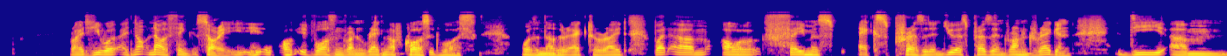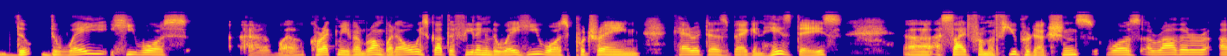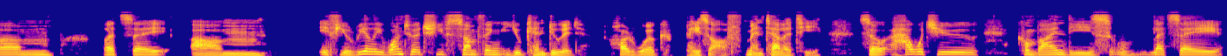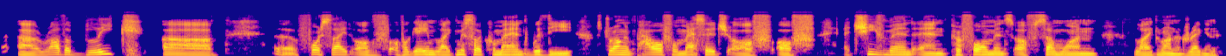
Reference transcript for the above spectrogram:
right? He was no, no. Think sorry, it wasn't Ronald Reagan. Of course, it was was another actor, right? But um, our famous ex-president, U.S. President Ronald Reagan, the um, the the way he was uh, well, correct me if I'm wrong, but I always got the feeling the way he was portraying characters back in his days, uh, aside from a few productions, was a rather, um, let's say, um, if you really want to achieve something, you can do it. Hard work pays off mentality. So, how would you combine these, let's say, uh, rather bleak uh, uh, foresight of, of a game like Missile Command with the strong and powerful message of, of achievement and performance of someone like Ronald Reagan?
